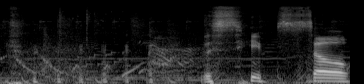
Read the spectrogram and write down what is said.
this seems so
